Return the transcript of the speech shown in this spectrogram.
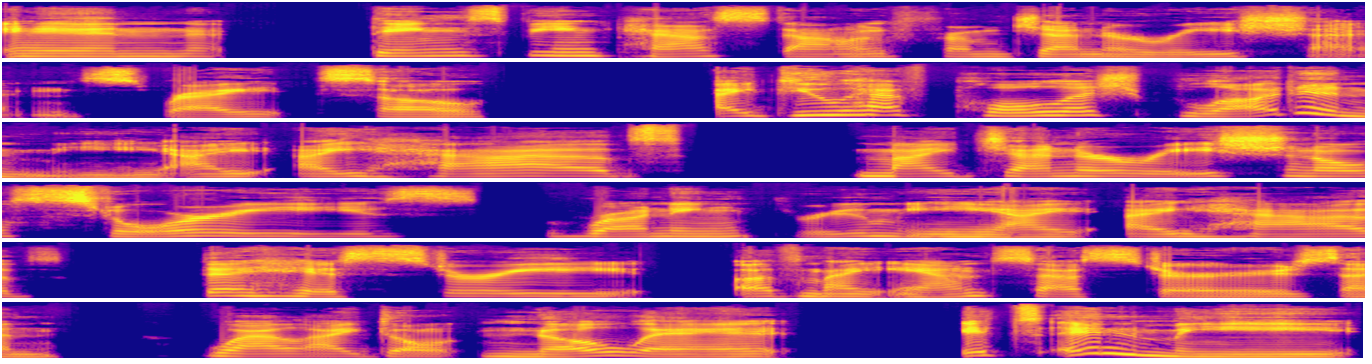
in things being passed down from generations, right? So I do have Polish blood in me. I, I have my generational stories running through me. I, I have the history of my ancestors. And while I don't know it, it's in me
